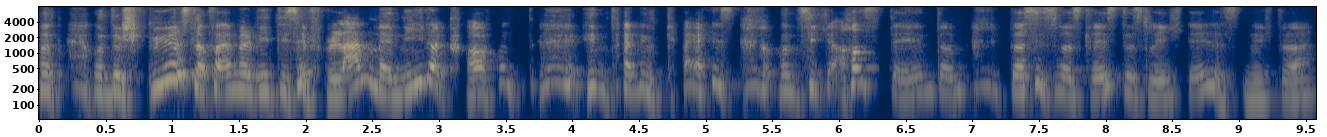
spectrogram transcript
und, und, du spürst auf einmal, wie diese Flamme niederkommt in deinen Geist und sich ausdehnt. Und das ist, was Christuslicht ist, nicht wahr?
